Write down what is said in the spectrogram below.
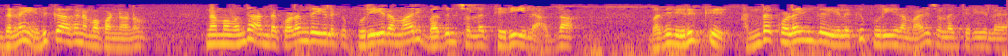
இதெல்லாம் எதுக்காக நம்ம பண்ணணும்? நம்ம வந்து அந்த குழந்தைகளுக்கு புரியுற மாதிரி பதில் சொல்ல தெரியல அதுதான் பதில் இருக்கு. அந்த குழந்தைகளுக்கு புரியுற மாதிரி சொல்ல தெரியல.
